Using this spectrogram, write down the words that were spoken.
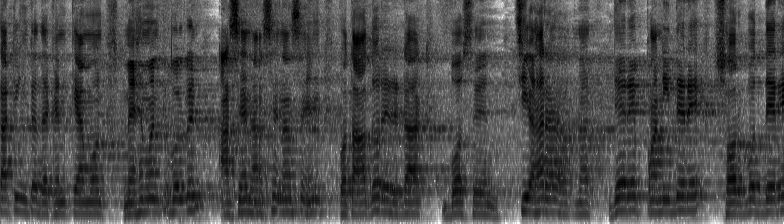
কাটিংটা দেখেন কেমন। মেহমানকে বলবেন, আসেন আসেন আসেন কত আদরের ডাক, বসেন। চেহারা আপনার দেরে পানি দেরে শরবত দেরে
